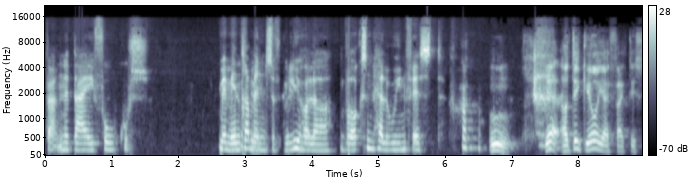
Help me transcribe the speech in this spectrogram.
børnene, der er i fokus. Med mindre man selvfølgelig holder voksen Halloween-fest. mm. Ja, og det gjorde jeg faktisk,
